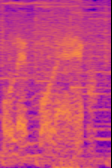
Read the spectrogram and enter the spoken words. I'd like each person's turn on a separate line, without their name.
Boleh, boleh.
